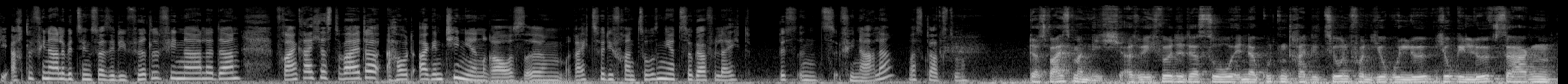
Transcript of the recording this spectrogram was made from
die Achtelfinale beziehungsweise die Viertelfinale dann. Frankreich ist weiter, haut Argentinien raus. Ähm, reicht's für die Franzosen jetzt sogar vielleicht bis ins Finale? Was glaubst du? Das weiß man nicht. Also ich würde das so in der guten Tradition von Jogi Löw, sagen,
